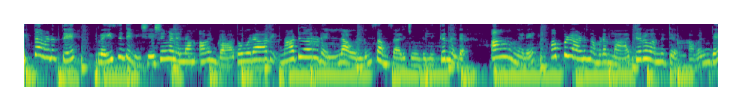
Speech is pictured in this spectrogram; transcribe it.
ഇത്തവണത്തെ റേസിന്റെ വിശേഷങ്ങളെല്ലാം അവൻ വാതോരാതെ നാട്ടുകാരോട് എല്ലാവരോടും സംസാരിച്ചുകൊണ്ട് നിൽക്കുന്നുണ്ട്. അങ്ങനെ അപ്പോഴാണ് നമ്മുടെ മാറ്റർ വന്നിട്ട് അവന്റെ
